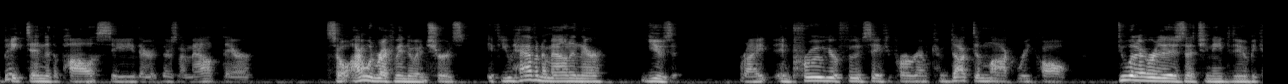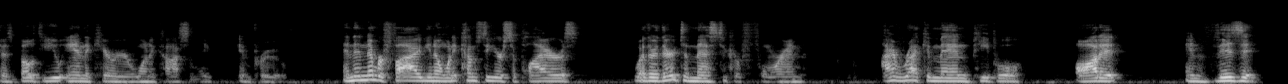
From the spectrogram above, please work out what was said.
baked into the policy. There, there's an amount there. So I would recommend to insureds if you have an amount in there, use it right? Improve your food safety program, conduct a mock recall, do whatever it is that you need to do because both you and the carrier want to constantly improve. And then number five, you know, when it comes to your suppliers, whether they're domestic or foreign, I recommend people audit and visit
